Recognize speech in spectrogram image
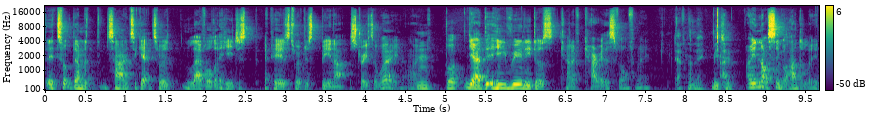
it took them a time to get to a level that he just appears to have just been at straight away. Like, But yeah, he really does kind of carry this film for me. Definitely, me too. I mean, not single handedly.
